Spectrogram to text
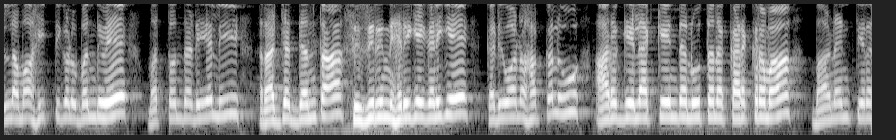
ಎಲ್ಲ ಮಾಹಿತಿಗಳು ಬಂದಿವೆ. ಮತ್ತೊಂದೆಡೆಯಲ್ಲಿ ರಾಜ್ಯಾದ್ಯಂತ ಸಿಜಿರಿನ್ ಹೆರಿಗೆಗಳಿಗೆ ಕಡಿವಾಣ ಹಾಕಲು ಆರೋಗ್ಯ ಇಲಾಖೆಯಿಂದ ನೂತನ ಕಾರ್ಯಕ್ರಮ. ಬಾಣಂತಿಯರ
